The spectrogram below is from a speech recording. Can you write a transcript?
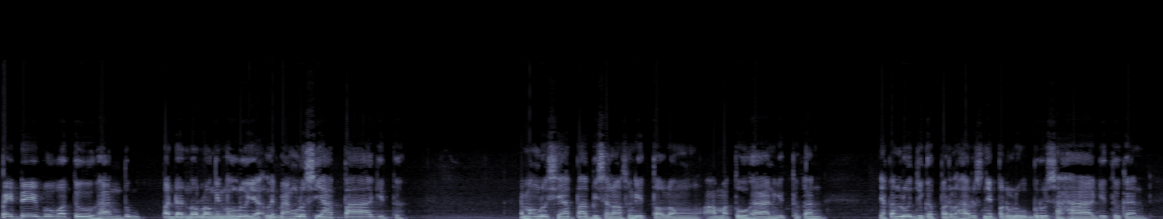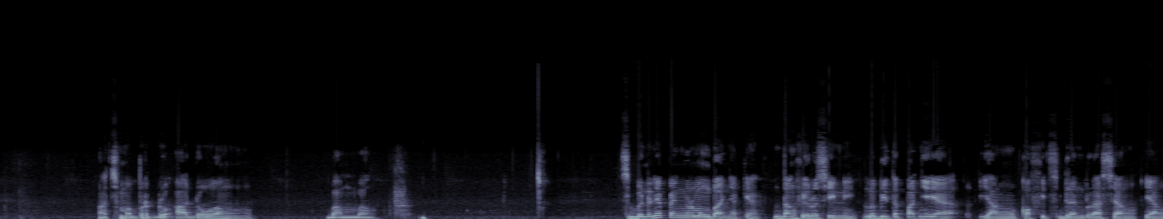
pede bahwa Tuhan tuh pada nolongin lu ya emang lu siapa? gitu. Emang lu siapa? Bisa langsung ditolong sama Tuhan gitu kan. Ya kan lu juga per, harusnya perlu berusaha gitu kan. Nah, cuma berdoa doang Bambang. Sebenarnya pengen ngomong banyak ya tentang virus ini. Lebih tepatnya ya yang COVID-19 yang yang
